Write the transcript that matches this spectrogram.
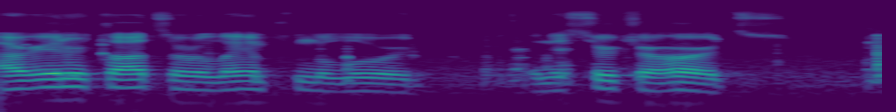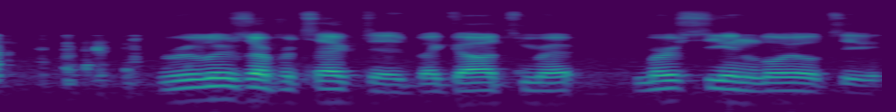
Our inner thoughts are a lamp from the Lord, and they search our hearts. Rulers are protected by God's mer- mercy and loyalty,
